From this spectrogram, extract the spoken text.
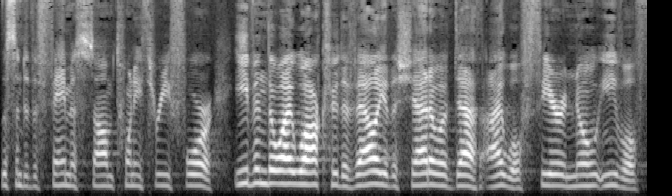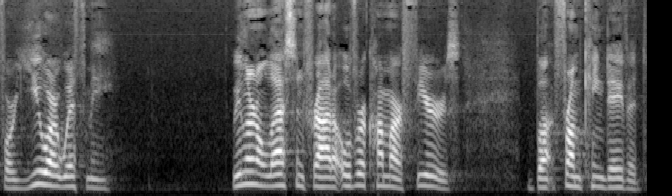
Listen to the famous Psalm 23 4. Even though I walk through the valley of the shadow of death, I will fear no evil, for you are with me. We learn a lesson for how to overcome our fears from King David.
